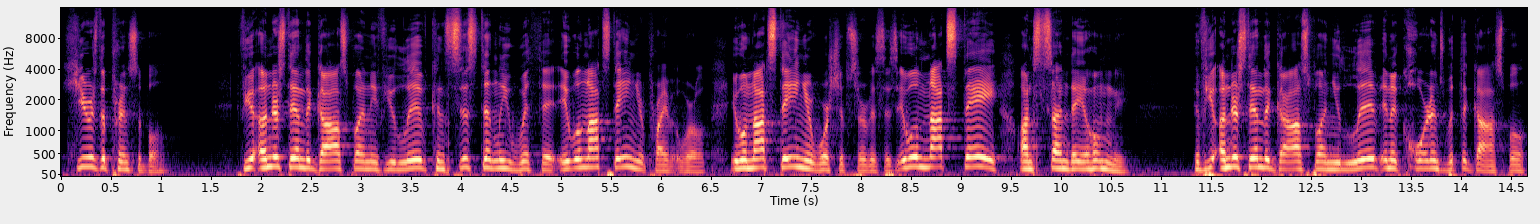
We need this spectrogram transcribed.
Here's the principle if you understand the gospel and if you live consistently with it, it will not stay in your private world. It will not stay in your worship services. It will not stay on Sunday only. If you understand the gospel and you live in accordance with the gospel,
